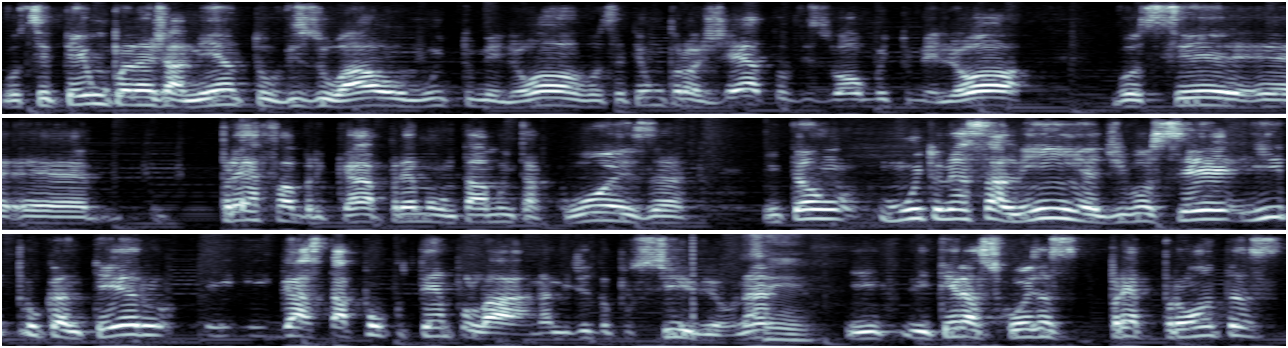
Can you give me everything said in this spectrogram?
Você tem um planejamento visual muito melhor, você tem um projeto visual muito melhor, você é, é, pré-fabricar, pré-montar muita coisa. Então, muito nessa linha de você ir para o canteiro e, e, gastar pouco tempo lá, na medida possível, né? E, e, ter as coisas pré-prontas.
